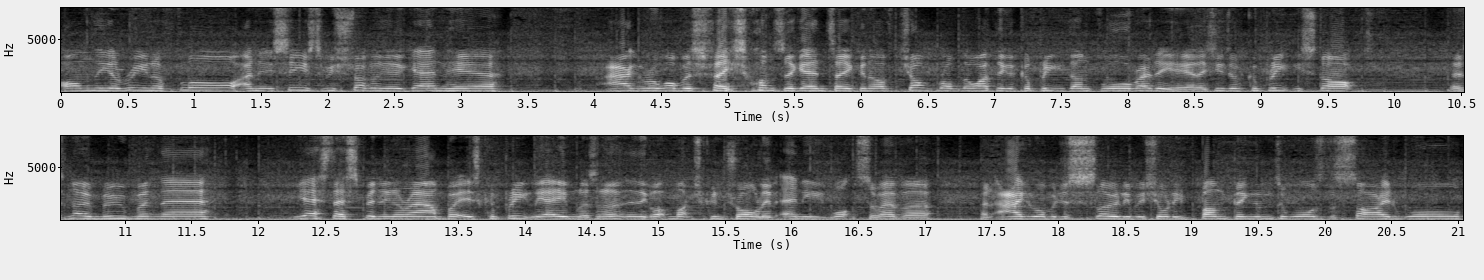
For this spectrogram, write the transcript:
on the arena floor and it seems to be struggling again here. Agrawobber's face once again taken off. Chompromp though I think are completely done for already here. They seem to have completely stopped. There's no movement there. Yes, they're spinning around, but it's completely aimless. and I don't think they've got much control, if any, whatsoever. And Agrobber just slowly but surely bumping them towards the side wall,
